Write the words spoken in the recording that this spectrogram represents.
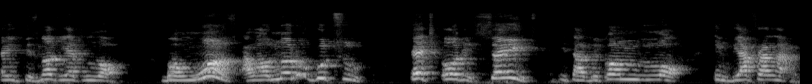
it is not yet law. But once our Noro Gutsu HOD say it, it has become law in Biafra land.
